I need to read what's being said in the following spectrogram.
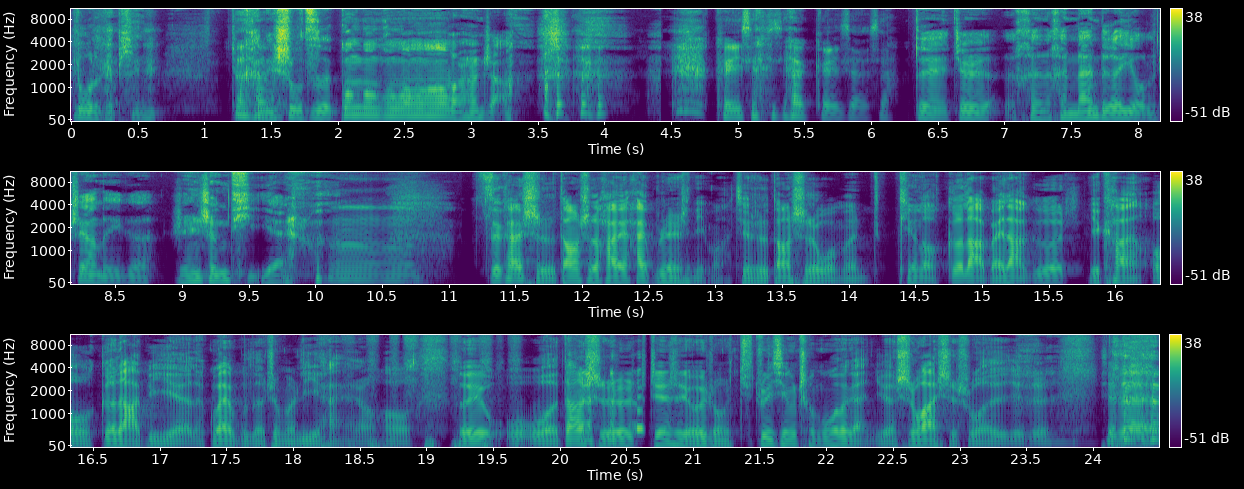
录了个屏，就看那数字咣咣咣咣咣咣往上涨。可以想象，可以想象。对，就是很很难得有了这样的一个人生体验。嗯嗯。最开始当时还还不认识你嘛，就是当时我们听到哥大白大哥，一看哦，哥大毕业的，怪不得这么厉害。然后，所以我我当时 真是有一种追星成功的感觉。实话实说，就是现在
